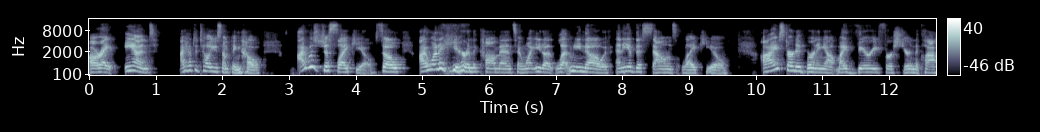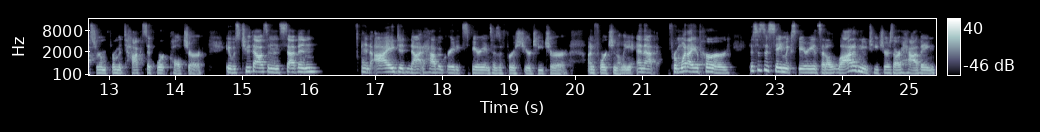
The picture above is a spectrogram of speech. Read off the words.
All right. And I have to tell you something though. I was just like you. So I want to hear in the comments. I want you to let me know if any of this sounds like you. I started burning out my very first year in the classroom from a toxic work culture. It was 2007. And I did not have a great experience as a first year teacher, unfortunately. And uh, from what I have heard, this is the same experience that a lot of new teachers are having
